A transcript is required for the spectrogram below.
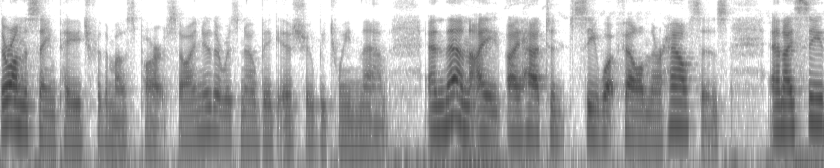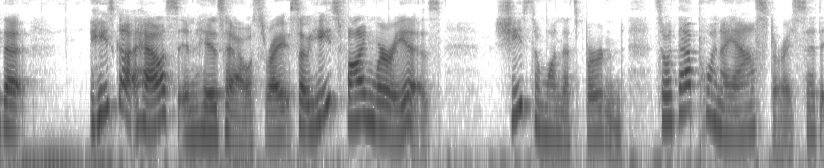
they're on the same page for the most part. So I knew there was no big issue between them. And then I I had to see what fell in their houses, and I see that he's got house in his house, right? So he's fine where he is. She's the one that's burdened. So at that point, I asked her. I said,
